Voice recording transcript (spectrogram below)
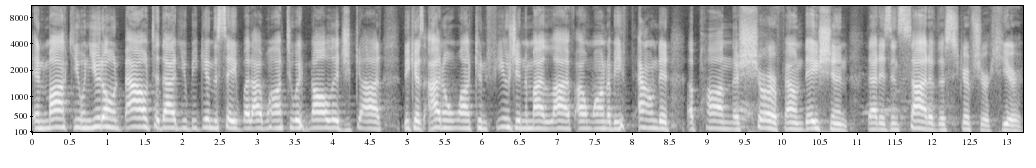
and mock you and you don't bow to that, you begin to say, But I want to acknowledge God because I don't want confusion in my life. I want to be founded upon the sure foundation that is inside of the scripture here.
